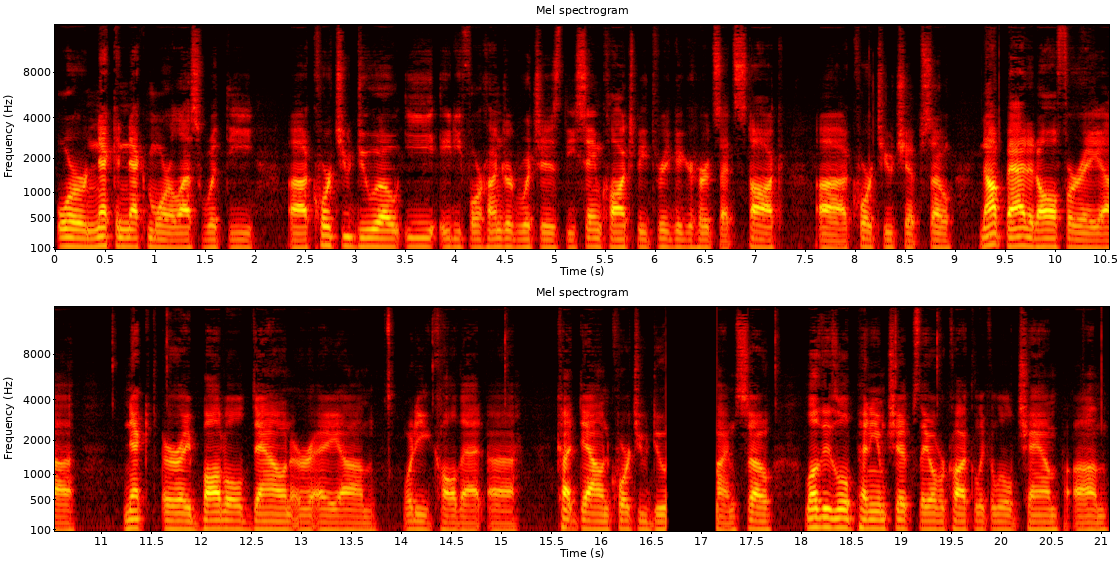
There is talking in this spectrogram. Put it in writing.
or neck and neck more or less with the uh, Core 2 Duo E8400, which is the same clock speed, 3 gigahertz at stock Core 2 chip, so not bad at all for a neck or a bottled down or a um, what do you call that? Uh, cut down Core 2 Duo time. So love these little Pentium chips. They overclock like a little champ. Um,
